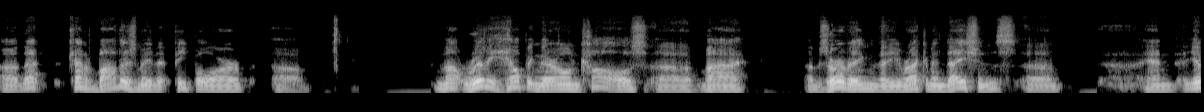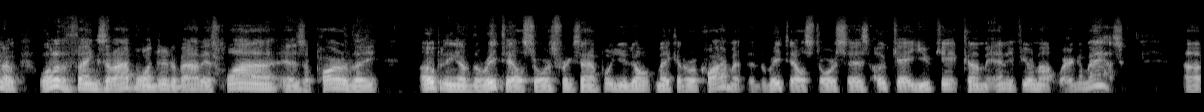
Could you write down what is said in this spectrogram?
uh, that kind of bothers me that people are uh, not really helping their own cause by observing the recommendations. Uh, and you know, one of the things that I've wondered about is why, as a part of the opening of the retail stores, for example, you don't make it a requirement that the retail store says, okay, you can't come in if you're not wearing a mask. Uh,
